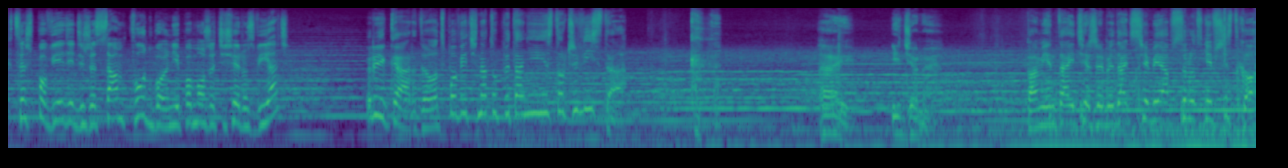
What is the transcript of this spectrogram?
chcesz powiedzieć, że sam futbol nie pomoże ci się rozwijać? Ricardo, odpowiedź na to pytanie jest oczywista. Hej, idziemy. Pamiętajcie, żeby dać z siebie absolutnie wszystko.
